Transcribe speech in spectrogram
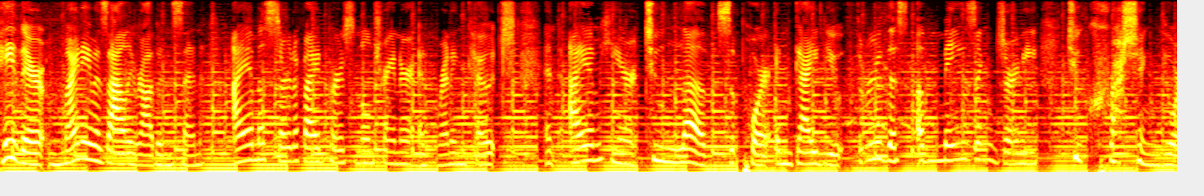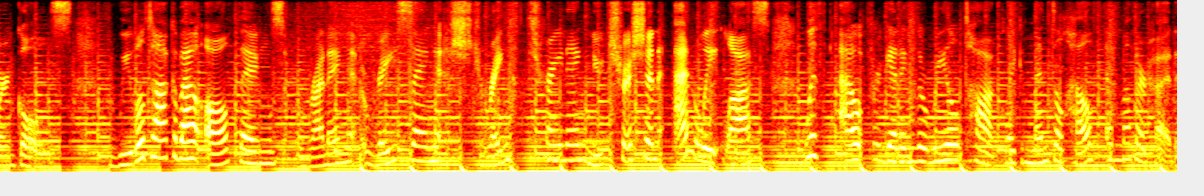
Hey there, my name is Ally Robinson. I am a certified personal trainer and running coach, and I am here to love, support, and guide you through this amazing journey to crushing your goals. We will talk about all things running, racing, strength training, nutrition, and weight loss without forgetting the real talk like mental health and motherhood.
